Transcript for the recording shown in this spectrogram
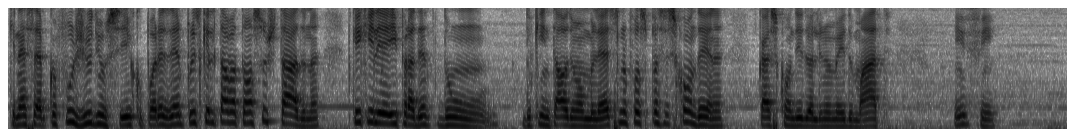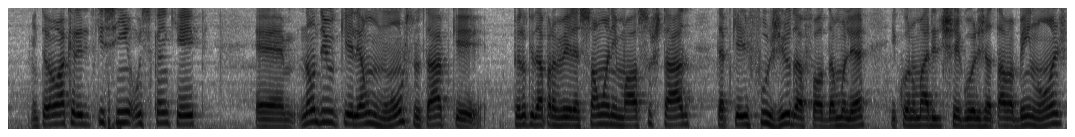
que nessa época fugiu de um circo, por exemplo, por isso que ele estava tão assustado, né? Por que, que ele ia ir para dentro de um, do quintal de uma mulher se não fosse para se esconder, né? Ficar escondido ali no meio do mato. Enfim. Então eu acredito que sim, o Skunk Ape é, não digo que ele é um monstro, tá? Porque pelo que dá pra ver, ele é só um animal assustado, até porque ele fugiu da foto da mulher e quando o marido chegou ele já estava bem longe.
